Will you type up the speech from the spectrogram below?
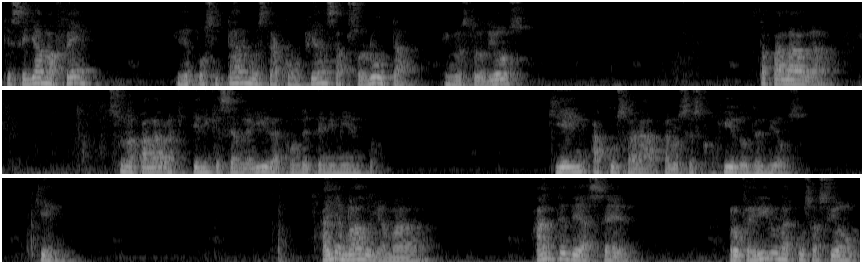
que se llama fe y depositar nuestra confianza absoluta en nuestro Dios. Esta palabra es una palabra que tiene que ser leída con detenimiento. ¿Quién acusará a los escogidos de Dios? ¿Quién? Ha llamado y amada antes de hacer, proferir una acusación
